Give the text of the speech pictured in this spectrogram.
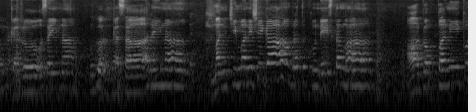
ఒక్కరోజైనా ఒక్కసారైనా మంచి మనిషిగా బ్రతుకునేస్తమా ఆ గొప్ప నీకు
